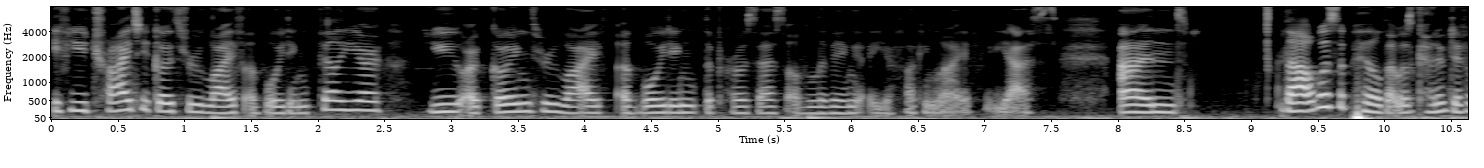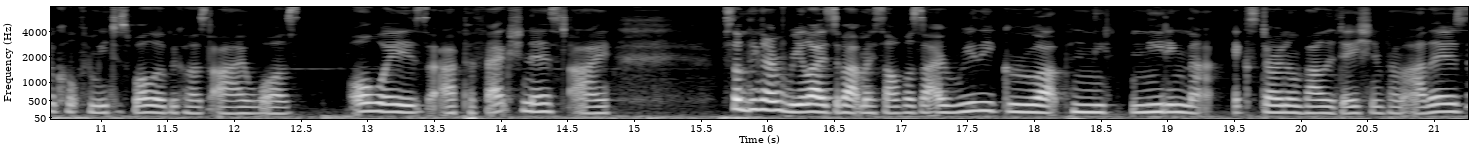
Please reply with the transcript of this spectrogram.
If you try to go through life avoiding failure, you are going through life avoiding the process of living your fucking life. Yes. And that was a pill that was kind of difficult for me to swallow because I was always a perfectionist. I something I realized about myself was that I really grew up ne- needing that external validation from others.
